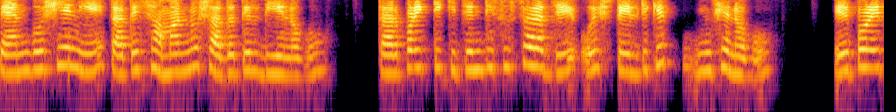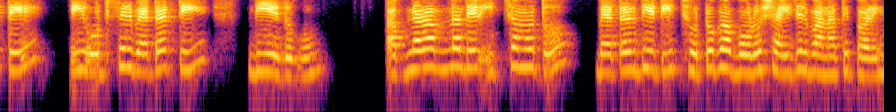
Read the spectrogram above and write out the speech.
প্যান বসিয়ে নিয়ে তাতে সামান্য সাদা তেল দিয়ে নেব। তারপর একটি কিচেন টিস্যুর সাহায্যে ওই তেলটিকে মুছে নেব। এরপর এতে এই ওটসের ব্যাটারটি দিয়ে দেবো। আপনারা আপনাদের ইচ্ছা মতো ব্যাটার দিয়ে এটি ছোট বা বড় সাইজের বানাতে পারেন।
